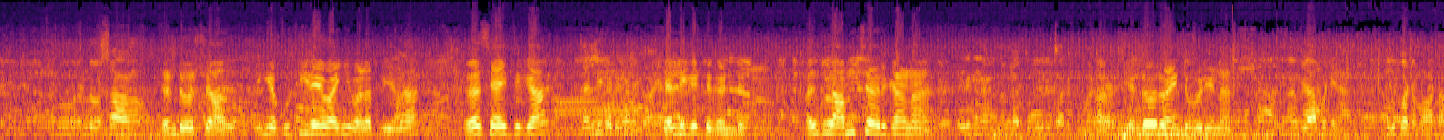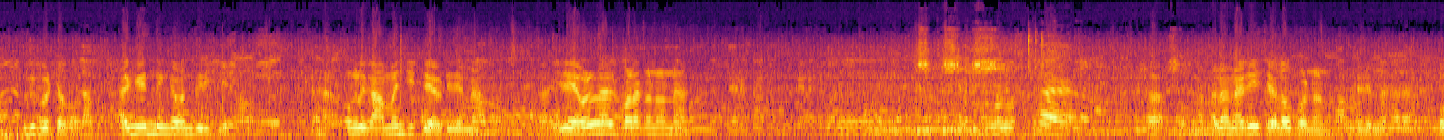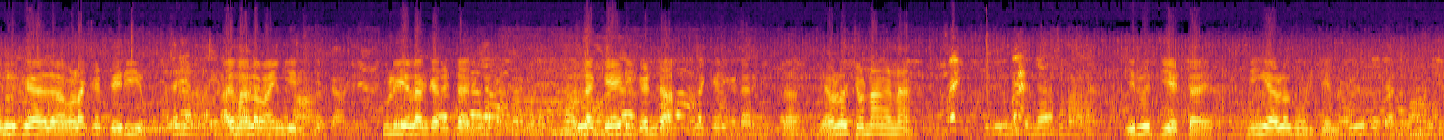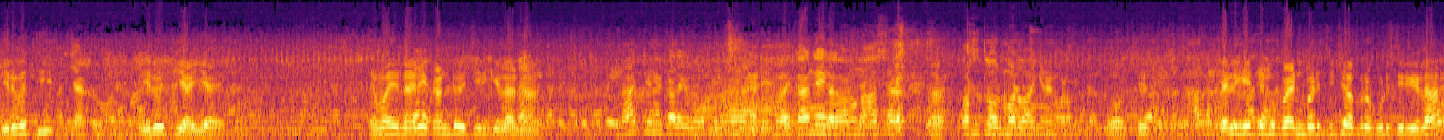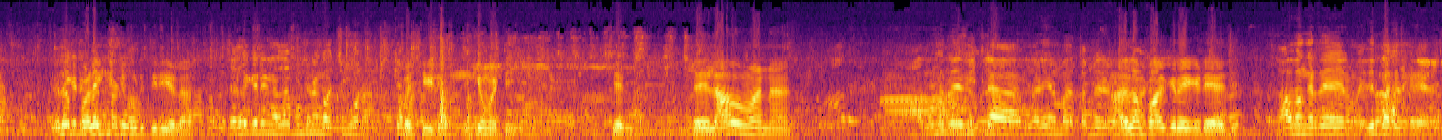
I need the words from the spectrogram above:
இன்னும் ரெண்டு வருஷம் ஆகும். ரெண்டு வருஷம் ஆகும். நீங்கள் குட்டியிலே வாங்கி வளர்ப்பீங்களா? விவசாயத்துக்கா? ஜல்லிக்கட்டு கடைக்கு ஜல்லிக்கட்டு கண்டு. அதுக்குள்ள அம்சம் இருக்காண்ணா? இருக்குண்ணா நல்லா துளிர்ப்பாக இருக்கு எந்த ஊர் வாங்கிட்டு போறீங்கண்ணா? நான் புதுக்கோட்டை மாவட்டம். புதுக்கோட்டை அங்கேருந்து இங்கே வந்திருக்கீங்க. உங்களுக்கு அமைஞ்சிட்டு அப்படிதாண்ணா. ஆ, இது எவ்வளோ நாள் பழக்கணும்ண்ணா? ஒரு வருஷத்தில் அதான் நிறைய செலவு பண்ணணும். அப்படிதாண்ணா உங்களுக்கு அதை வளர்க்க தெரியும். அதனால வாங்கியிருக்கீங்க புளியெல்லாம் கரெக்டாக இருக்கு. நல்லா கேடி கண்டா. ஆ, எவ்வளோ சொன்னாங்கண்ணா? இருபத்தி எட்டாயிரம். நீங்கள் எவ்வளோக்கு முடிச்சீங்கண்ணா? இருபத்தி? இருபத்தி ஐயாயிரம். இந்த மாதிரி நிறைய கண்டு வச்சிருக்கீங்களாண்ணா? நாட்டின காளைகள் வளர்க்கணும் இது மாதிரி காங்கேயம் காளை வாங்கணும்னு ஆசை. வருஷத்தில் ஒரு மாடு வாங்கி நாங்கள் வளர்ப்போம். ஓ சரி சரி. ஜல்லிக்கட்டுக்கு பயன்படுத்திட்டு அப்புறம் கொடுத்துருவீங்களா இல்லை பழகிட்டு கொடுத்துருவீங்களா ஜல்லிக்கட்டுக்கு நல்லா பண்ணி நாங்கள் வச்சுக்குவோண்ணா பசிக்கிடு விற்க மாட்டீங்க. சரி. சரி லாபமாண்ணா அவங்கிறதே வீட்டில் முன்னாடியே நம்ம தமிழர்கள் அதெல்லாம் பார்க்குறே கிடையாது. லாபங்கிறதே நம்ம எதிர்பார்க்கறது கிடையாது.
